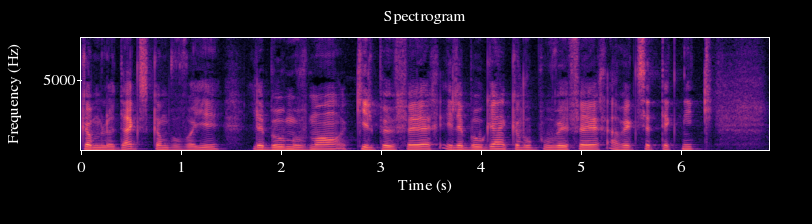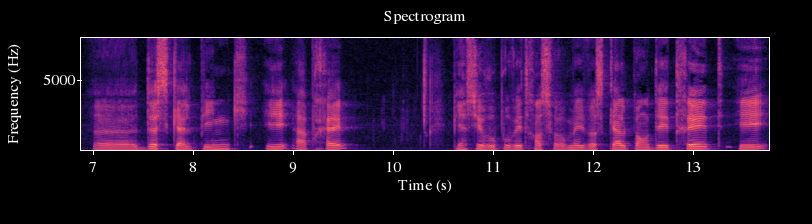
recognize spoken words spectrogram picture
comme le DAX comme vous voyez les beaux mouvements qu'il peut faire et les beaux gains que vous pouvez faire avec cette technique euh, de scalping et après bien sûr vous pouvez transformer vos scalps en day trade et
